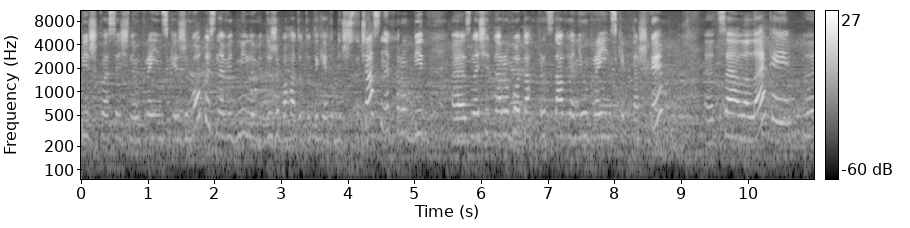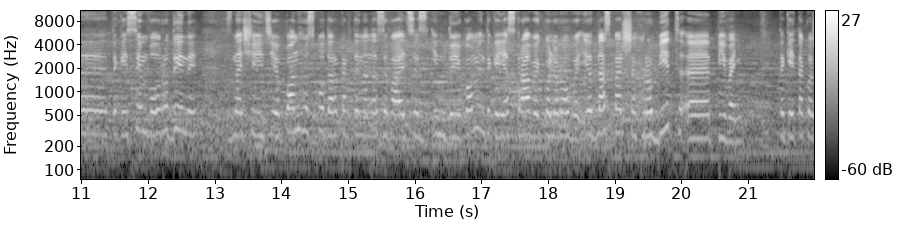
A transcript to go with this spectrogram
більш класичний український живопис, на відміну від дуже багато тут таких більш сучасних робіт. Е, Значить, на роботах представлені українські пташки. Е, Це лелеки, е, такий символ родини. Значить, пан господар картина називається з індиком. Він такий яскравий, кольоровий. І одна з перших робіт півень. Такий також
